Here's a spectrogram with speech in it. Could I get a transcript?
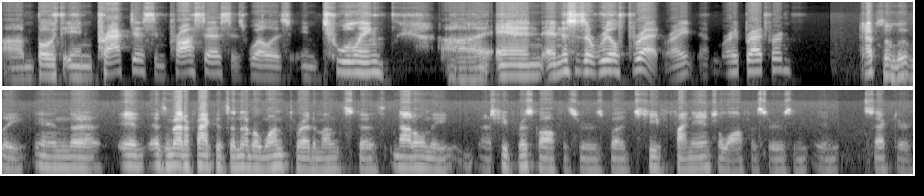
um, both in practice and process as well as in tooling. Uh, and, and this is a real threat, right? Right, Bradford? Absolutely. And uh, it, as a matter of fact, it's a number one threat amongst uh, not only uh, chief risk officers, but chief financial officers in, in the sector.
